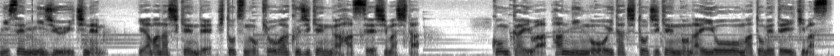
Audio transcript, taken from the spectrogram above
2021年、山梨県で一つの凶悪事件が発生しました。今回は犯人の生い立ちと事件の内容をまとめていきます。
